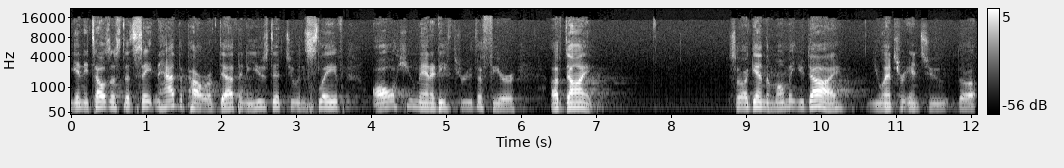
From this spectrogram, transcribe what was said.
again, he tells us that Satan had the power of death and he used it to enslave all humanity through the fear of dying. So, again, the moment you die, you enter into the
